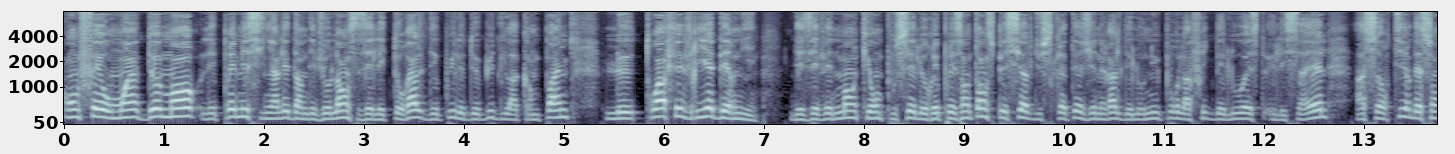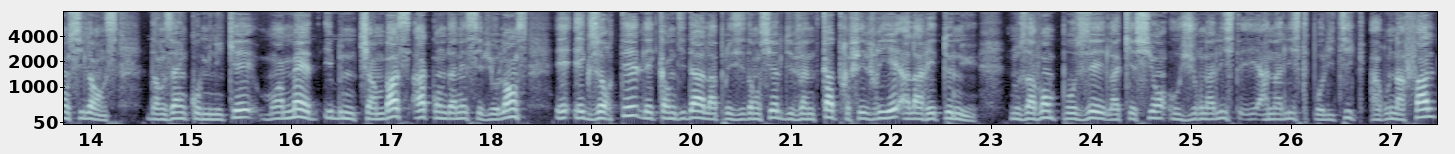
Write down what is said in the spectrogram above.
ont fait au moins deux morts, les premiers signalés dans des violences électorales depuis le début de la campagne le 3 février dernier. Des événements qui ont poussé le représentant spécial du secrétaire général de l'ONU pour l'Afrique de l'Ouest et le Sahel à sortir de son silence. Dans un communiqué, Mohamed Ibn Chambas a condamné ces violences et exhorté les candidats à la présidentielle du 24 février à la retenue. Nous avons posé la question au journaliste et analyste politique Aruna Fall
